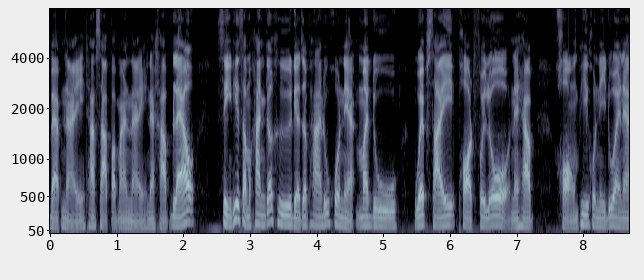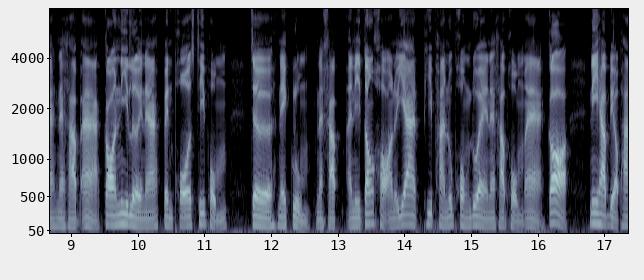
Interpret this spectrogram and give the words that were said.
แบบไหนทักษะประมาณไหนนะครับ แล้วสิ่งที่สำคัญก็คือเดี๋ยวจะพาทุกคนเนี่ย มาดูเว็บไซต์พอร์ตโฟลิโอนะครับ ของพี่คนนี้ด้วยนะนะครับอ่าก็นี่เลยนะ เป็นโพสต์ที่ผมเจอในกลุ่มนะครับ อันนี้ต้องขออนุญาตพี่พานุพงศ์ด้วยนะครับ ผมอ่าก็นี่ครับเดี๋ยวพา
